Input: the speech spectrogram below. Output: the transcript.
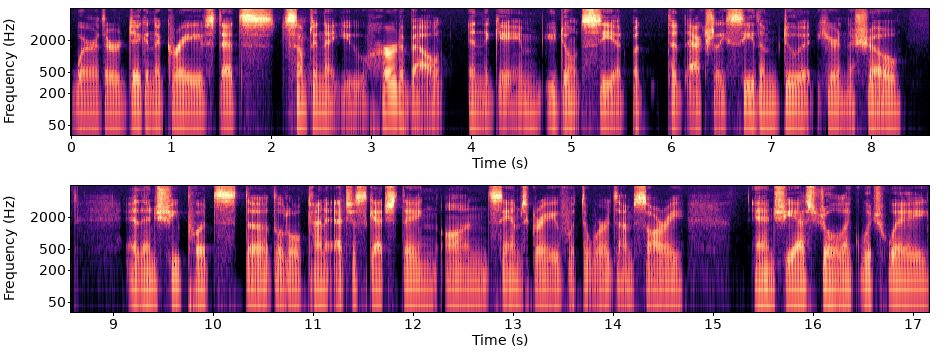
where they're digging the graves, that's something that you heard about in the game. You don't see it, but to actually see them do it here in the show. And then she puts the, the little kind of etch a sketch thing on Sam's grave with the words, I'm sorry. And she asks Joel, like, which way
